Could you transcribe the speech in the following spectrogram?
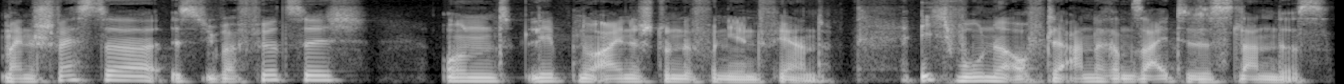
Meine Schwester ist über 40 und lebt nur eine Stunde von ihr entfernt. Ich wohne auf der anderen Seite des Landes.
